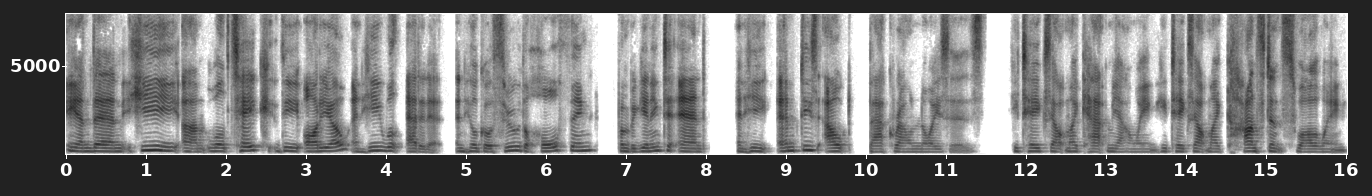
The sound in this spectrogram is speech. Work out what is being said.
And then he um, will take the audio and he will edit it and he'll go through the whole thing from beginning to end and he empties out background noises he takes out my cat meowing. He takes out my constant swallowing.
